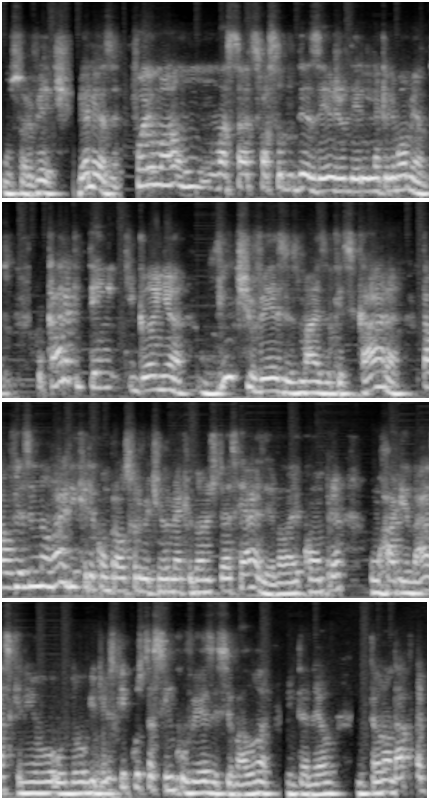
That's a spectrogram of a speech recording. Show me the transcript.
um sorvete. Beleza. Foi uma, um- uma satisfação do desejo dele naquele momento. O cara que tem que ganha 20 vezes mais do que esse cara, talvez ele não vai ali querer comprar o sorvetinho do McDonald's de 10 reais. Ele vai lá e compra um Häagen-Dazs, que nem o, Doug diz, que custa 5 vezes esse valor, entendeu? Então não dá pra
